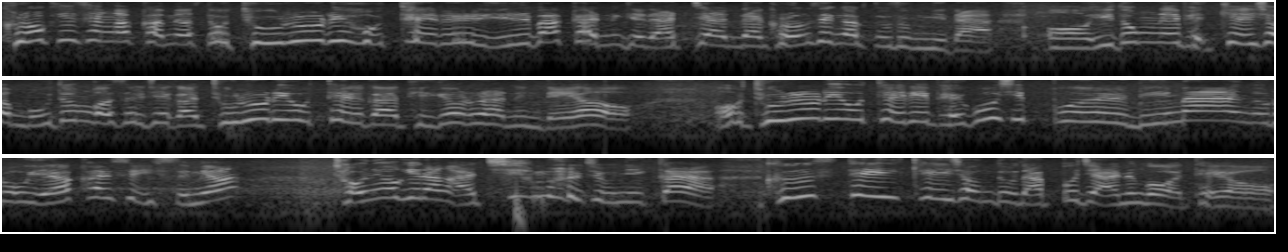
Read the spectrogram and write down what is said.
그렇게 생각하면 또 Drury 호텔을 1박 가는 게 낫지 않나 그런 생각도 듭니다. 어, 이 동네 vacation 모든 것을 제가 Drury 호텔과 비교를 하는데요. 어, Drury 호텔이 150불 미만으로 예약할 수 있으면 저녁이랑 아침을 주니까 그 staycation도 나쁘지 않은 것 같아요.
